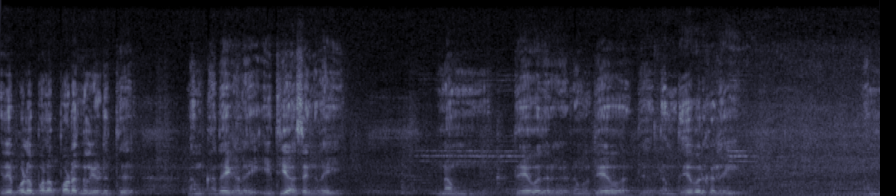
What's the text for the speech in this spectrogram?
இதே போல் பல படங்கள் எடுத்து நம் கதைகளை இத்தியாசங்களை நம் தேவதர்கள் நம்ம தேவ நம் தேவர்களை நம்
